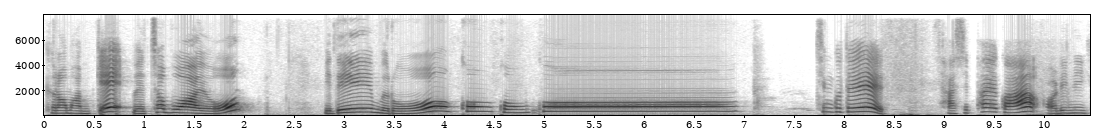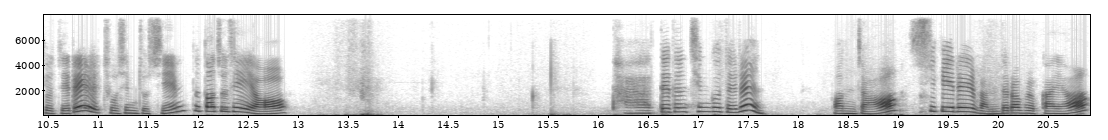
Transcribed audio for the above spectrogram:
그럼 함께 외쳐보아요. 믿음으로 콩콩콩. 친구들, 48과 어린이 교재를 조심조심 뜯어주세요. 다 뜯은 친구들은 먼저 시계를 만들어 볼까요?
